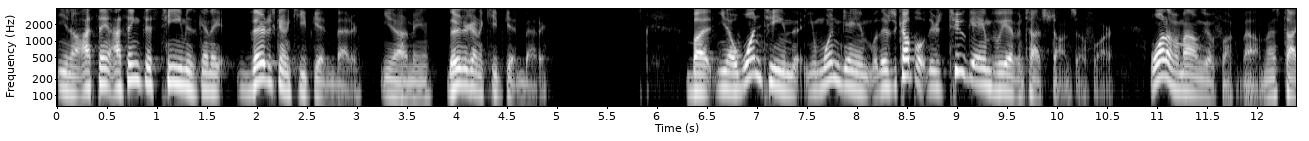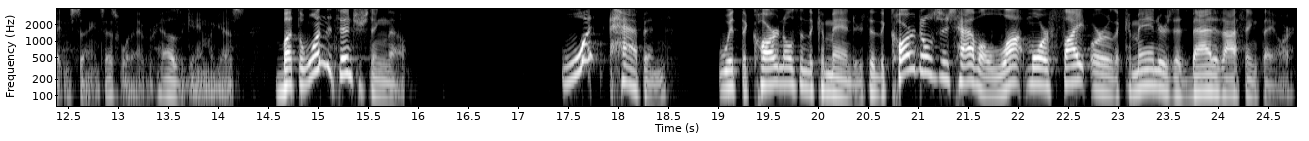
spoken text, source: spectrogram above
you know, I think I think this team is gonna. They're just gonna keep getting better. You know what I mean? They're gonna keep getting better. But you know, one team, one game. There's a couple. There's two games we haven't touched on so far. One of them I don't give a fuck about, and that's Titans Saints. That's whatever. That was a game, I guess. But the one that's interesting though, what happened with the Cardinals and the Commanders? Did the Cardinals just have a lot more fight, or are the Commanders as bad as I think they are?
